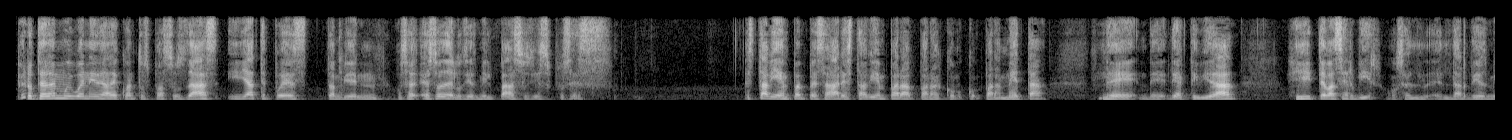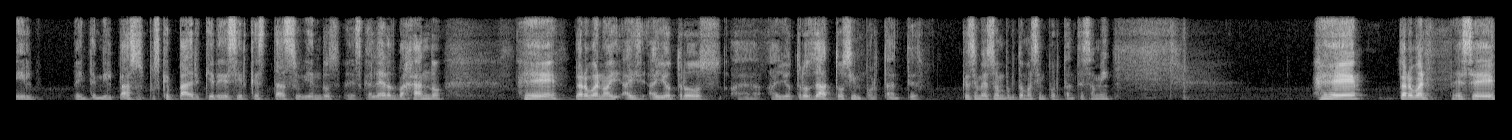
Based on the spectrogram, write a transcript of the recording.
Pero te dan muy buena idea de cuántos pasos das y ya te puedes también, o sea, eso de los 10 mil pasos y eso pues es, está bien para empezar, está bien para, para, para meta de, actividad y te va a servir. O sea, el, dar 10 mil, 20 mil pasos, pues qué padre, quiere decir que estás subiendo escaleras, bajando eh, pero bueno, hay, otros, ah, hay otros datos importantes que se me hacen un poquito más importantes a mí. Eh, pero bueno, ese,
